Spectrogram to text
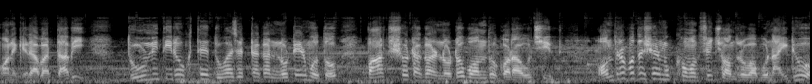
অনেকের আবার দাবি, দুর্নীতি রুখতে দু হাজার টাকার নোটের মতো পাঁচশো টাকার নোটও বন্ধ করা উচিত। অন্ধ্রপ্রদেশের মুখ্যমন্ত্রী চন্দ্রবাবু নাইডুও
